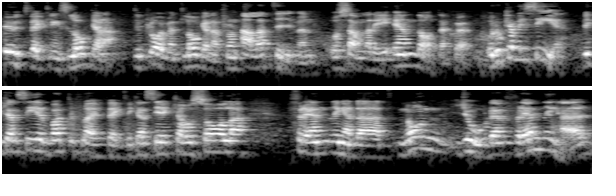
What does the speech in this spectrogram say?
utvecklingsloggarna, deploymentloggarna från alla teamen och samlar det i en datasjö. Och då kan vi se, vi kan se butterfly-effekt, vi kan se kausala förändringar där att någon gjorde en förändring här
